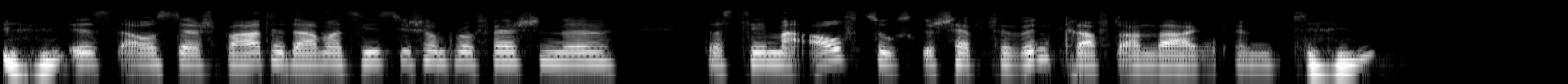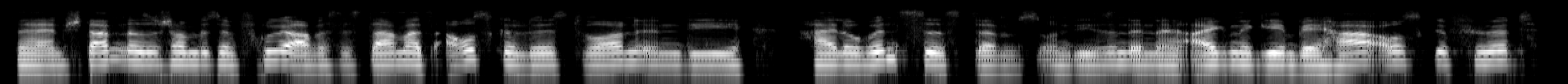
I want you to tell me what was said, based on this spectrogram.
mhm. ist aus der Sparte, damals hieß die schon Professional, das Thema Aufzugsgeschäft für Windkraftanlagen ent mhm. äh, entstanden. ist es schon ein bisschen früher, aber es ist damals ausgelöst worden in die Hilo Wind Systems und die sind in eine eigene GmbH ausgeführt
